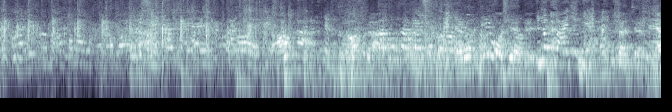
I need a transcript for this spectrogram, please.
Dziękuję. Nie robiło kiedyś. No właśnie. Przecież nie.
